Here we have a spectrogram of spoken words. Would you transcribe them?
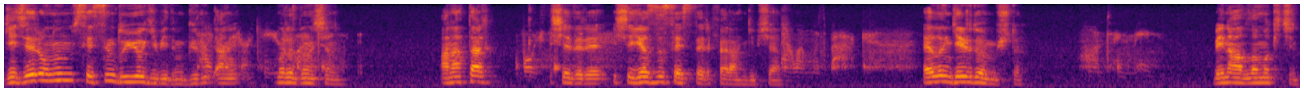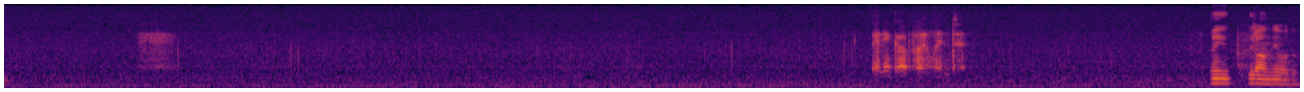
Geceleri onun sesini duyuyor gibiydim. Gürül, yani mırıldanışını. Anahtar şeyleri, işte yazı sesleri falan gibi şeyler. Alan geri dönmüştü. Beni avlamak için. Nedir anlayamadım.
